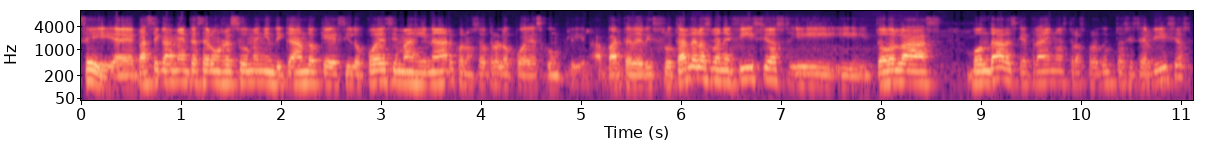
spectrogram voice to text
Sí, eh, básicamente hacer un resumen indicando que si lo puedes imaginar, con nosotros lo puedes cumplir. Aparte de disfrutar de los beneficios y, todas las bondades que traen nuestros productos y servicios,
